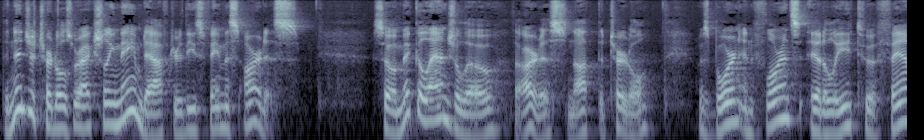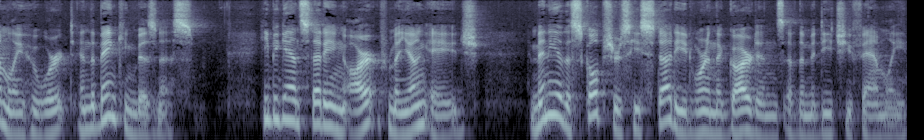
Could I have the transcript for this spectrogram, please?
The Ninja Turtles were actually named after these famous artists. So Michelangelo, the artist, not the turtle, was born in Florence, Italy, to a family who worked in the banking business. He began studying art from a young age. Many of the sculptures he studied were in the gardens of the Medici family,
